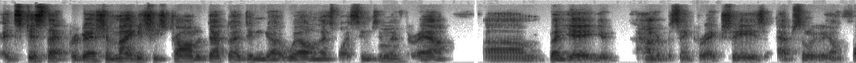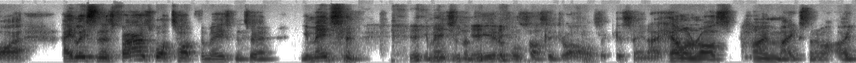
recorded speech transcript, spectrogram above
it's just that progression. Maybe she's trialled it that day, didn't go well, and that's why Simsy mm. left her out. Um, but yeah, you're 100% correct. She is absolutely on fire. Hey, listen, as far as what's hot for me is concerned, you mentioned you mentioned the beautiful sausage rolls at Casino. Helen Ross home makes them. I,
